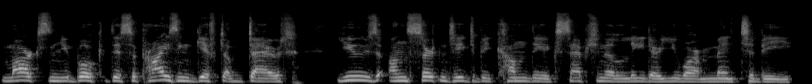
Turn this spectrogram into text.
Marc's new book, The Surprising Gift of Doubt. Use uncertainty to become the exceptional leader you are meant to be.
